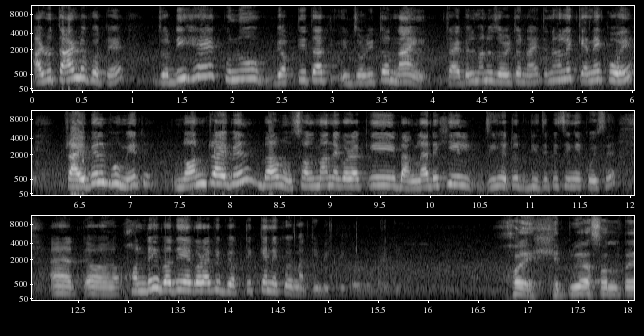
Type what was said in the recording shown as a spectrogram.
আৰু তাৰ লগতে যদিহে কোনো ব্যক্তি তাত জড়িত নাই ট্ৰাইবেল মানুহ জড়িত নাই তেনেহ'লে কেনেকৈ ট্ৰাইবেল ভূমিত নন ট্ৰাইবেল বা মুছলমান এগৰাকী বাংলাদেশী যিহেতু ডি জি পি সিঙে কৈছে সন্দেহবাদী এগৰাকী ব্যক্তিক কেনেকৈ মাটি বিক্ৰী কৰিব পাৰি? হয় সেইটোৱে আচলতে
